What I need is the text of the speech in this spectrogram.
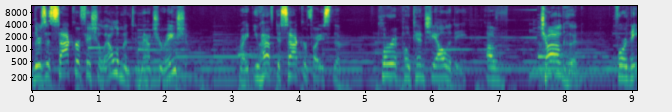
There's a sacrificial element in maturation, right? You have to sacrifice the pluripotentiality of childhood for the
